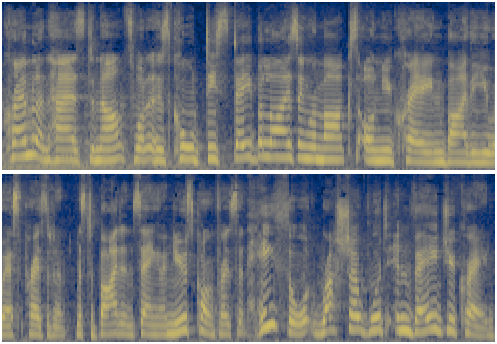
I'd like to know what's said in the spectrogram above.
The Kremlin has denounced what it has called destabilizing remarks on Ukraine by the US president. Mr. Biden saying in a news conference that he thought Russia would invade Ukraine.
